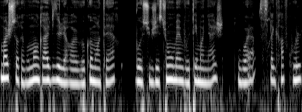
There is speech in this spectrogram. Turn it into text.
Moi je serais vraiment ravie de lire euh, vos commentaires, vos suggestions ou même vos témoignages. Donc voilà, ça serait grave cool.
